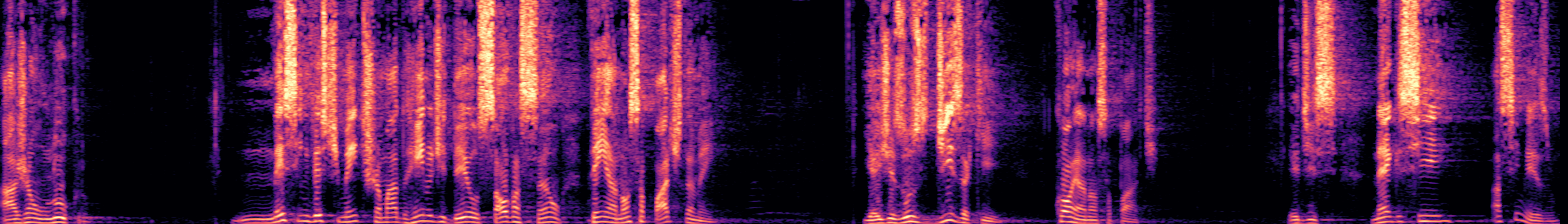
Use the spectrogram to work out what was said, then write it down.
haja um lucro. Nesse investimento chamado Reino de Deus, salvação, tem a nossa parte também. E aí Jesus diz aqui: qual é a nossa parte? Ele diz: negue-se a si mesmo.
